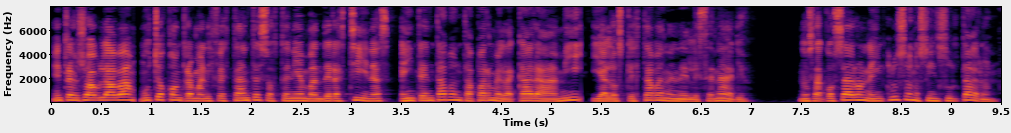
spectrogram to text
Mientras yo hablaba, muchos contramanifestantes sostenían banderas chinas e intentaban taparme la cara a mí y a los que estaban en el escenario. Nos acosaron e incluso nos insultaron.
